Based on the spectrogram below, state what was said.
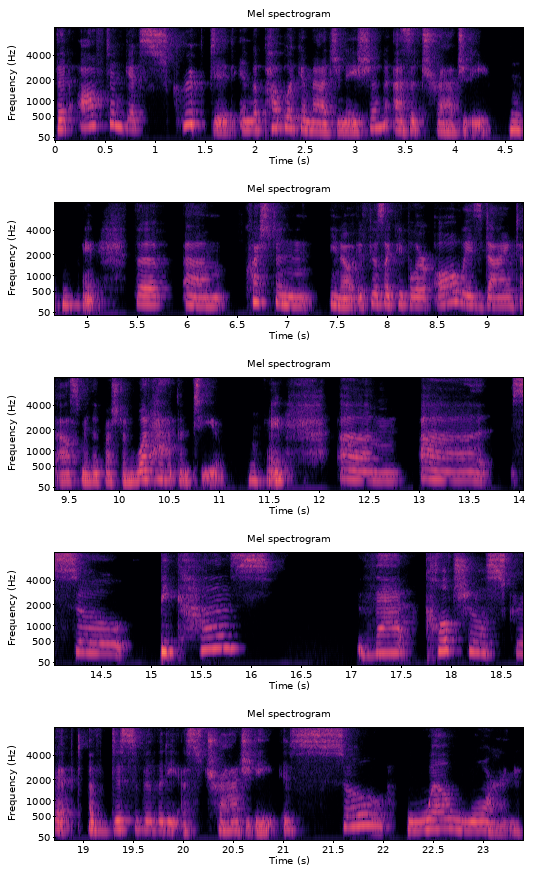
that often gets scripted in the public imagination as a tragedy. Mm-hmm. Right? The um, question, you know, it feels like people are always dying to ask me the question, what happened to you? Mm-hmm. Right? Um, uh, so, because that cultural script of disability as tragedy is so well worn,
